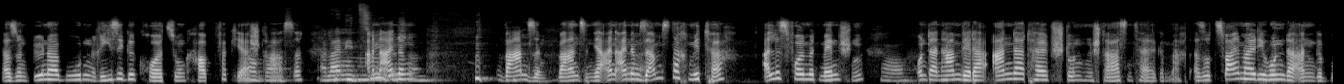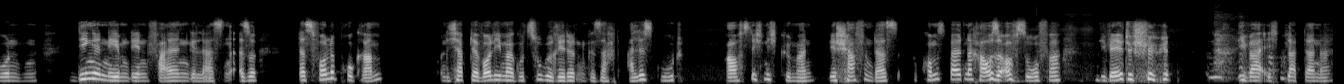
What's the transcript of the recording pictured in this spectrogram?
Da sind Dönerbuden, riesige Kreuzung, Hauptverkehrsstraße. Oh Allein die Züge an einem schon. Wahnsinn, Wahnsinn. Ja, an einem ja. Samstagmittag, alles voll mit Menschen. Wow. Und dann haben wir da anderthalb Stunden Straßenteil gemacht. Also zweimal die Hunde angebunden, Dinge neben denen fallen gelassen. Also das volle Programm. Und ich habe der Wolli mal gut zugeredet und gesagt, alles gut, brauchst dich nicht kümmern, wir schaffen das, du kommst bald nach Hause aufs Sofa, die Welt ist schön. Die war echt platt danach.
